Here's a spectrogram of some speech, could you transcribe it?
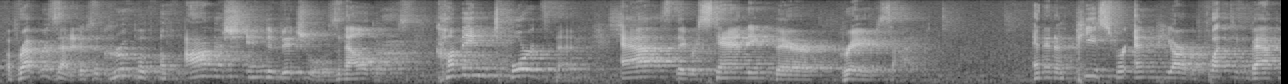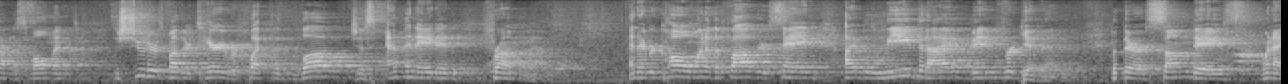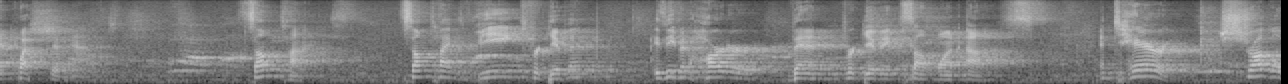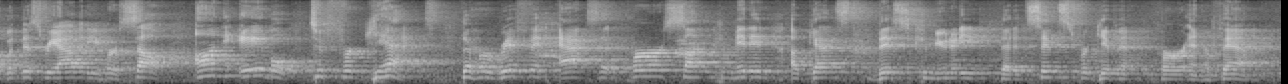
of representatives, a group of, of Amish individuals and elders coming towards them as they were standing their graveside. And in a piece for NPR reflecting back on this moment, the shooter's mother, Terry, reflected love just emanated from them. And I recall one of the fathers saying, I believe that I have been forgiven, but there are some days when I question that. Sometimes, sometimes being forgiven is even harder than forgiving someone else. And Terry struggled with this reality herself unable to forget the horrific acts that her son committed against this community that had since forgiven her and her family.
